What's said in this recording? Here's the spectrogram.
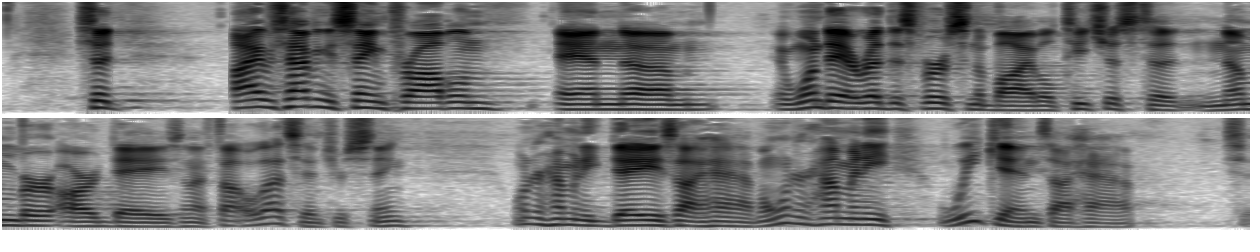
He said, I was having the same problem. And um, and one day I read this verse in the Bible teach us to number our days. And I thought, well, that's interesting. I wonder how many days I have. I wonder how many weekends I have. I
